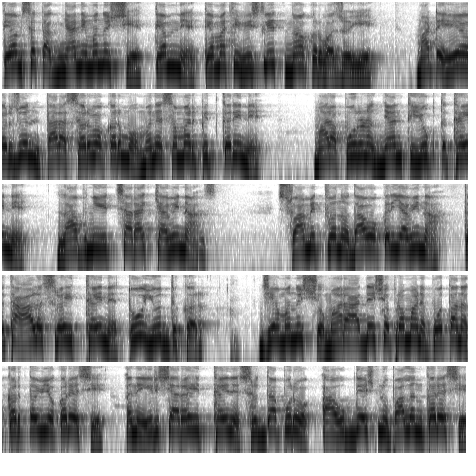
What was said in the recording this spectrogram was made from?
તેમ છતાં જ્ઞાની મનુષ્ય તેમને તેમાંથી વિચલિત ન કરવા જોઈએ. માટે હે અર્જુન, તારા સર્વ કર્મો મને સમર્પિત કરીને મારા પૂર્ણ જ્ઞાનથી યુક્ત થઈને લાભની ઈચ્છા રાખ્યા વિના સ્વામિત્વનો દાવો કર્યા વિના તથા આળસ રહિત થઈને તું યુદ્ધ કર. જે મનુષ્યો મારા આદેશો પ્રમાણે પોતાના કર્તવ્યો કરે છે અને ઈર્ષ્યા રહિત થઈને શ્રદ્ધાપૂર્વક આ ઉપદેશનું પાલન કરે છે,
